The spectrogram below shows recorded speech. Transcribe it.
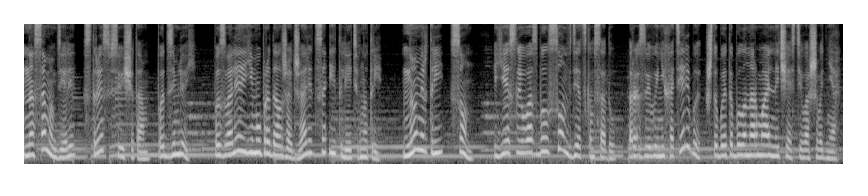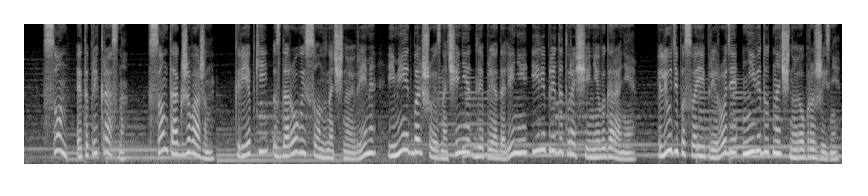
На самом деле стресс все еще там, под землей, позволяя ему продолжать жариться и тлеть внутри. Номер три – сон. Если у вас был сон в детском саду, разве вы не хотели бы, чтобы это было нормальной частью вашего дня? Сон – это прекрасно. Сон также важен. Крепкий, здоровый сон в ночное время имеет большое значение для преодоления или предотвращения выгорания. Люди по своей природе не ведут ночной образ жизни.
